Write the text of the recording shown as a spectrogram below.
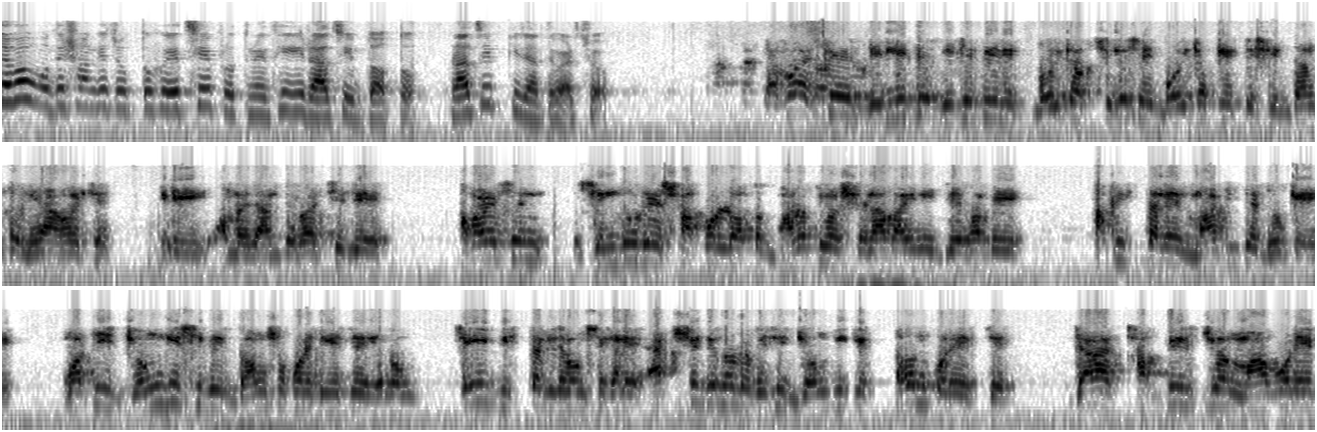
জবাব আমাদের সঙ্গে যুক্ত হয়েছে প্রতিনিধি রাজীব দত্ত। রাজীব, কি জানতে পারছ? দেখো, আজকে দিল্লিতে বিজেপির বৈঠক ছিল, সেই বৈঠকে একটি সিদ্ধান্ত নেওয়া হয়েছে। এটি আমরা জানতে পারছি যে অপারেশন সিন্দুরের সাফল্য, অর্থাৎ ভারতীয় সেনাবাহিনী যেভাবে পাকিস্তানের মাটিতে ঢুকে মাটি জঙ্গি শিবির ধ্বংস করে দিয়েছে এবং সেই বিস্তারিত এবং সেখানে একশো জনেরও বেশি জঙ্গিকে খনন করে এসছে, যারা ছাব্বিশ জন মা বোনের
